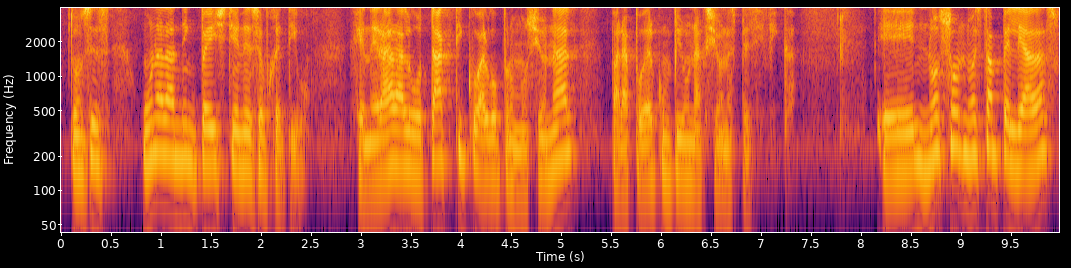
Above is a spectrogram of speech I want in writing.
Entonces, una landing page tiene ese objetivo, generar algo táctico, algo promocional para poder cumplir una acción específica. Eh, no, son, no están peleadas,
